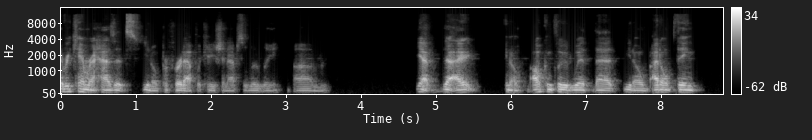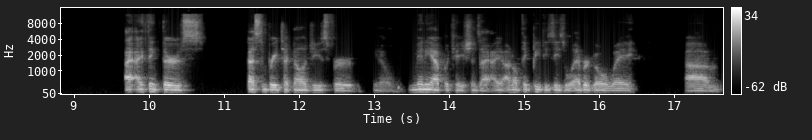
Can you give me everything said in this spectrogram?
every camera has its you know preferred application. Absolutely. Um, yeah, I you know I'll conclude with that. You know, I don't think I think there's best in breed technologies for you know many applications. I I don't think PTZs will ever go away. Um,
